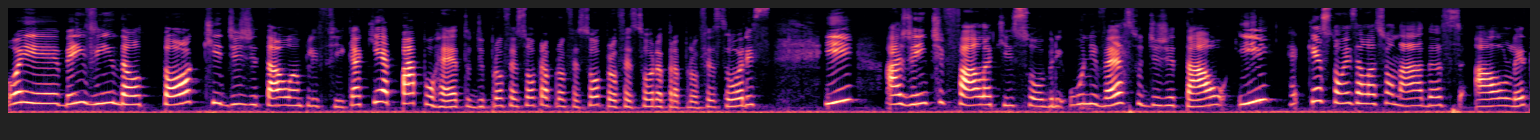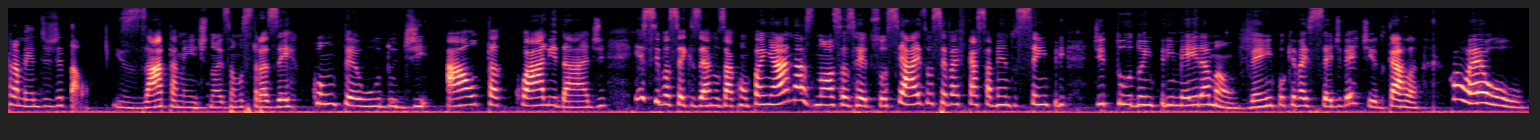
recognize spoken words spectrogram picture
Oiê, bem-vinda ao Toque Digital Amplifica. Aqui é papo reto de professor para professor, professora para professores. E a gente fala aqui sobre o universo digital e questões relacionadas ao letramento digital. Exatamente, nós vamos trazer conteúdo de alta qualidade. E se você quiser nos acompanhar nas nossas redes sociais, você vai ficar sabendo sempre de tudo em primeira mão. Vem porque vai ser divertido. Carla, qual é o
